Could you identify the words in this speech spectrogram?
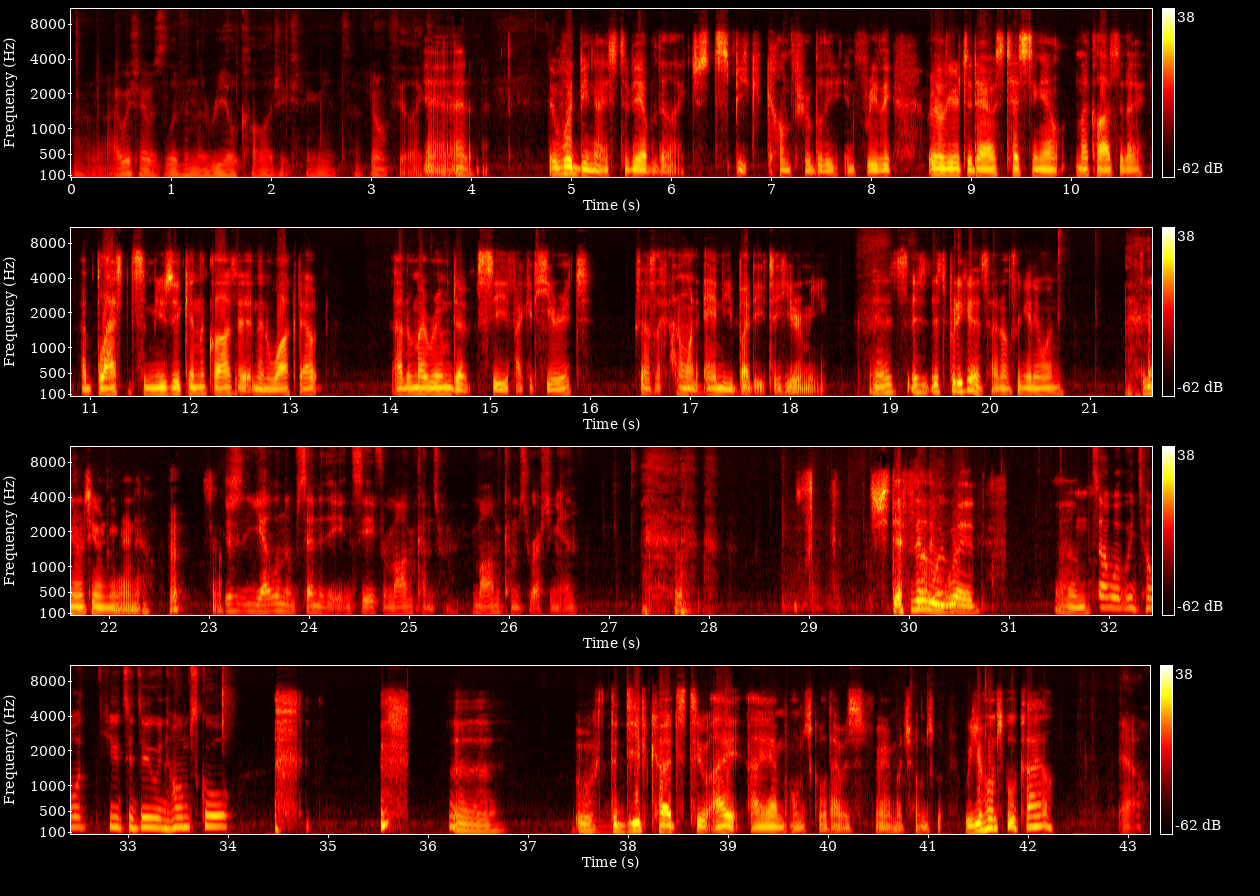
I don't know. I wish I was living the real college experience. I don't feel like Yeah, I don't know. It would be nice to be able to like just speak comfortably and freely. Earlier today, I was testing out my closet. I, I blasted some music in the closet and then walked out out of my room to see if I could hear it. Because I was like, I don't want anybody to hear me. And it's it's, it's pretty good. So I don't think anyone, I think anyone's hearing me right now. So Just yell an obscenity and see if your mom comes. Mom comes rushing in. she definitely Well, we- would. Um, Is that what we told you to do in homeschool? uh, ooh, the deep cuts too. I I am homeschooled. I was very much homeschooled. Were you homeschooled, Kyle? No.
